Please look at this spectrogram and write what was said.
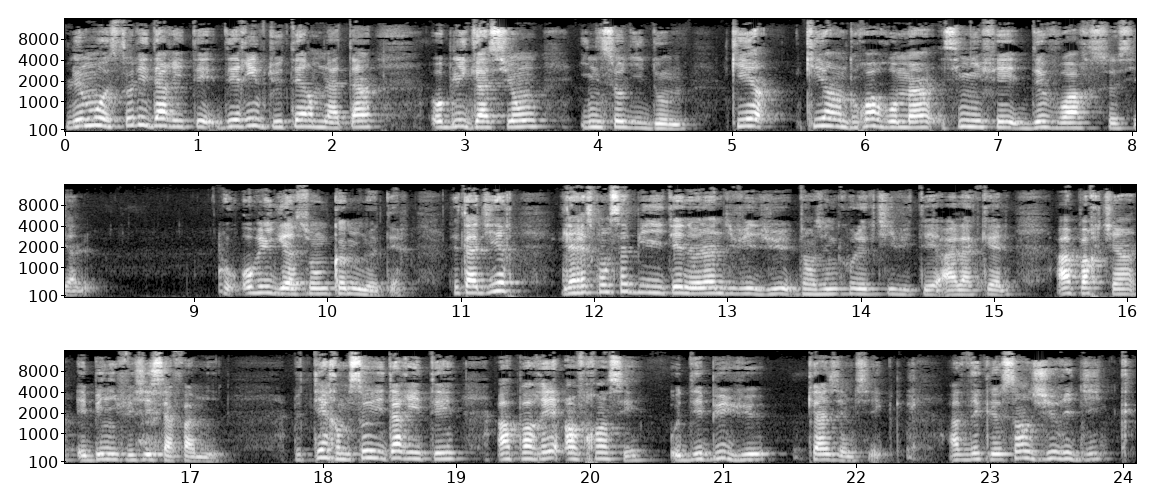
le mot solidarité dérive du terme latin obligation in solidum, qui, qui en droit romain signifie devoir social ou obligation communautaire, c'est-à-dire les responsabilités de l'individu dans une collectivité à laquelle appartient et bénéficie sa famille. Le terme solidarité apparaît en français au début du XVe siècle, avec le sens juridique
